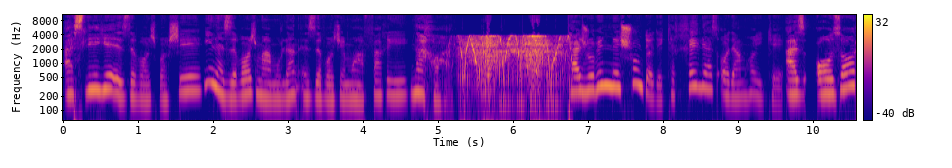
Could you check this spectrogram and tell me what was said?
اصلی یه ازدواج باشه این ازدواج معمولا ازدواج موفقی نخواهد. تجربه نشون داده که خیلی از آدم هایی که از آزار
